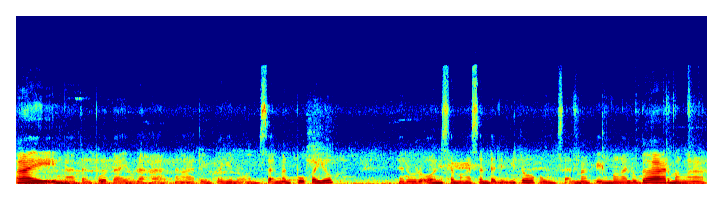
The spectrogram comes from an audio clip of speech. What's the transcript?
Ay, ingatan po tayong lahat ng ating Panginoon. Saan man po kayo naroroon sa mga sandaling ito, kung saan man kayong mga lugar, mga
